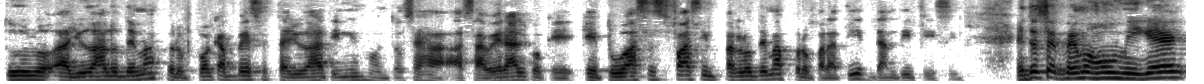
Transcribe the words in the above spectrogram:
tú lo, ayudas a los demás, pero pocas veces te ayudas a ti mismo. Entonces, a, saber algo que, que, tú haces fácil para los demás, pero para ti es tan difícil. Entonces, vemos a un Miguel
